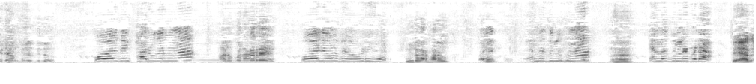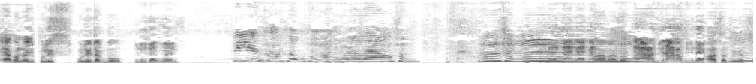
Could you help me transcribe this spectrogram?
এটা আম ছেড়ে দিল? ওই যে ফারুক আছে না? আর কোথাকার রে? যে কোন টাকার ফারুক? এনে না হ্যাঁ। তো এখন ওই যে পুলিশ পুলিশ ডাকবো। পুলিশ ডাকবেন। না না না। আর আসবি না আর আসবি না। আচ্ছা ঠিক আছে।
